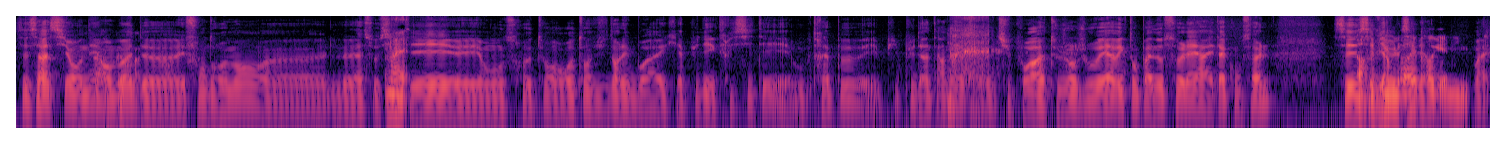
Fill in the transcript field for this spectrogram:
C'est ça, si on est en mode euh, effondrement euh, de la société et on se retourne, on retourne vivre dans les bois et qu'il n'y a plus d'électricité ou très peu et puis plus d'internet, euh, tu pourras toujours jouer avec ton panneau solaire et ta console. C'est bien. Le rétro gaming. Ouais,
